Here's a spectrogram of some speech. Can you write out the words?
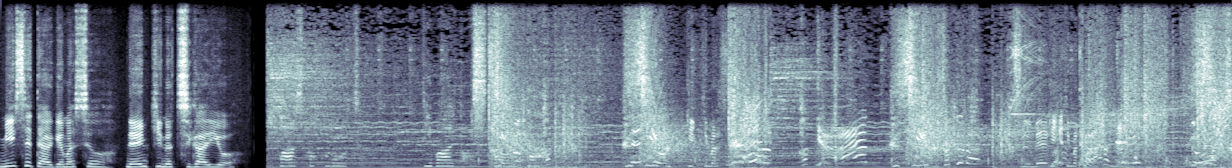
見せてあげましょう。年季の違いを。ファーストクローズディバイドカウンター口を引きますやー口に不足が。爪きますどうし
